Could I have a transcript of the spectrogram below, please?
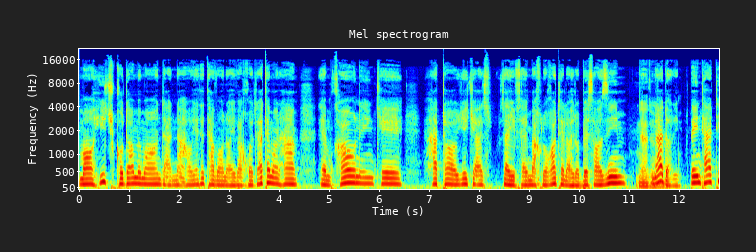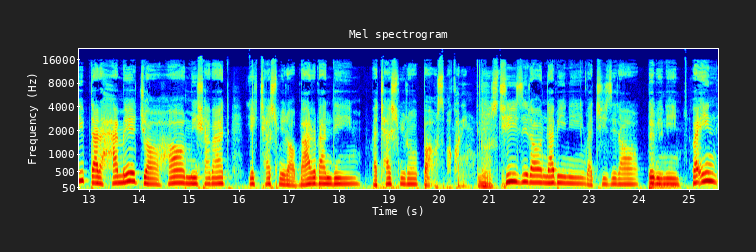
ما هیچ کداممان در نهایت توانایی و قدرتمان هم امکان اینکه حتی یکی از ضعیفترین مخلوقات الهی را بسازیم نداریم. نداریم. به این ترتیب در همه جاها می شود یک چشمی را بربندیم و چشمی را باز بکنیم. درست چیزی را نبینیم و چیزی را ببینیم. و این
